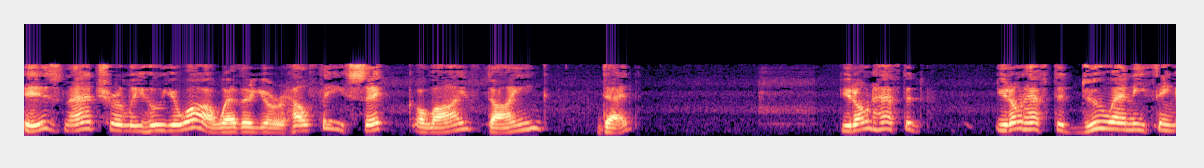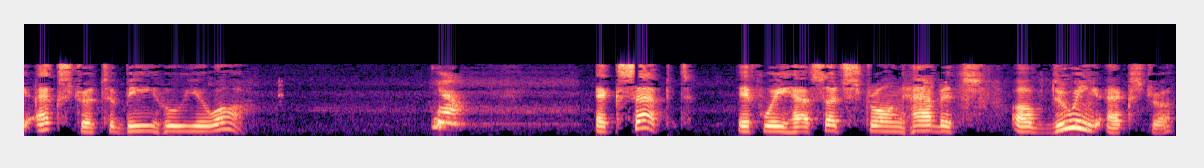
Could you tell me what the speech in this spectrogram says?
is naturally who you are, whether you're healthy, sick, alive, dying, dead. You don't have to, you don't have to do anything extra to be who you are. Yeah. Except if we have such strong habits of doing extra,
